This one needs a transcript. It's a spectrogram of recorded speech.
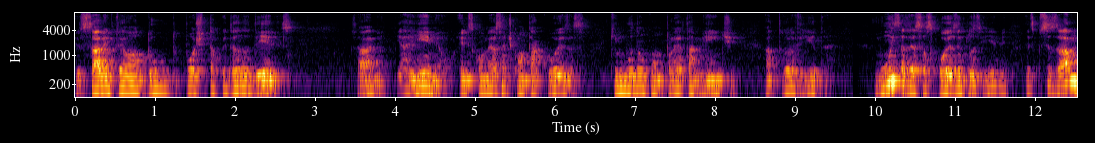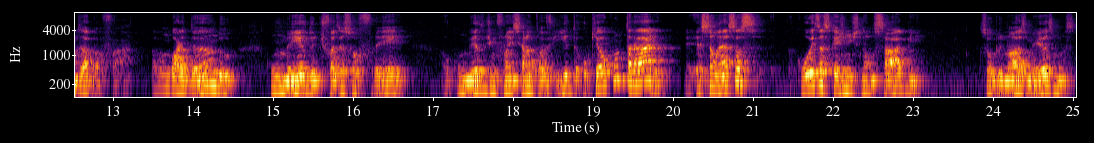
Eles sabem que tu é um adulto, poxa, tá cuidando deles, sabe? E aí, meu, eles começam a te contar coisas que mudam completamente a tua vida. Muitas dessas coisas, inclusive, eles precisavam desabafar. Estavam guardando com medo de fazer sofrer, ou com medo de influenciar na tua vida, o que é o contrário. É, são essas coisas que a gente não sabe sobre nós mesmos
